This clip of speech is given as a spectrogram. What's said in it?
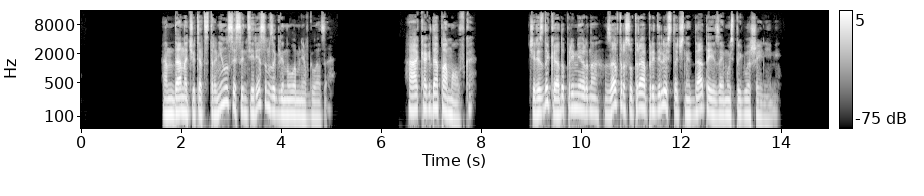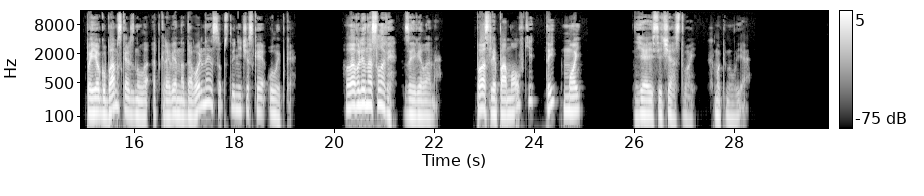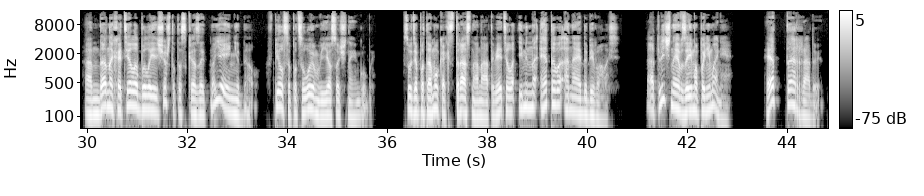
Андана чуть отстранилась и с интересом заглянула мне в глаза. «А когда помолвка?» «Через декаду примерно. Завтра с утра определюсь точной датой и займусь приглашениями». По ее губам скользнула откровенно довольная собственническая улыбка. «Ловлю на слове», — заявила она. После помолвки ты мой. Я и сейчас твой, хмыкнул я. Андана хотела было еще что-то сказать, но я ей не дал. Впился поцелуем в ее сочные губы. Судя по тому, как страстно она ответила, именно этого она и добивалась. Отличное взаимопонимание. Это радует.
